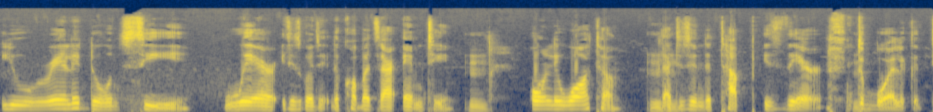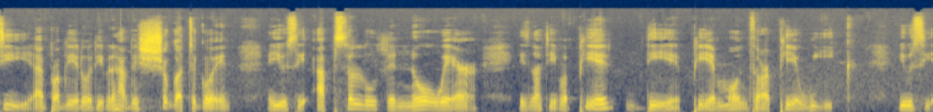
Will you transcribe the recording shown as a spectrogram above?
You really don't see where it is going to, the cupboards are empty. Only water that is in the tap is there to boil like a tea. I probably don't even have the sugar to go in. And you see absolutely nowhere. It's not even pay day, pay month, or pay week. You see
